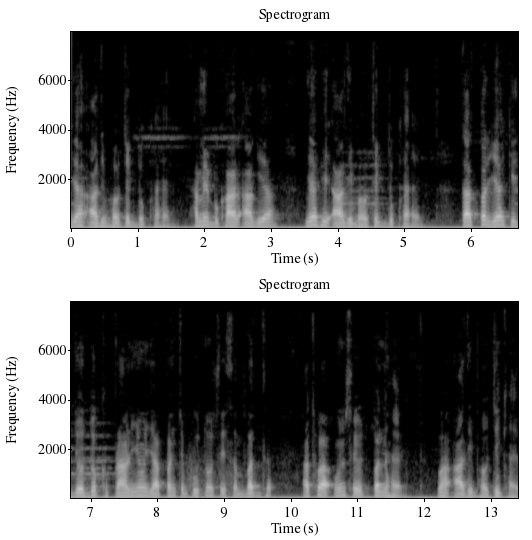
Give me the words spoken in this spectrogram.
यह आधि भौतिक दुख है। हमें बुखार आ गया यह भी आदि भौतिक दुख है। तात्पर्य यह कि जो दुख प्राणियों या पंचभूतों से संबद्ध अथवा उनसे उत्पन्न है, वह आदि भौतिक है।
